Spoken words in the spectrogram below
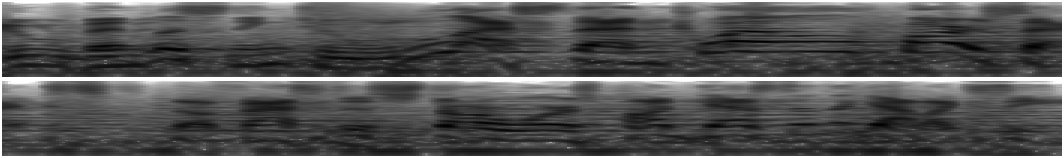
You've been listening to Less Than 12 Parsecs, the fastest Star Wars podcast in the galaxy.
